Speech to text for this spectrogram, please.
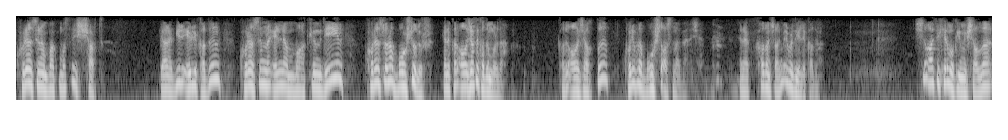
kurasının bakması şart. Yani bir evli kadın kurasının eline mahkum değil, kurasına borçludur. Yani kadın alacaklı kadın burada. Kadın alacaklı, koca burada borçlu aslında böylece. Yani kadın çalışmıyor, bir değil kadın. Şimdi ayet-i kerim okuyayım inşallah.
